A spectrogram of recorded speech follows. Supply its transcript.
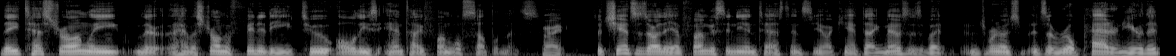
they test strongly, they have a strong affinity to all these antifungal supplements. Right. So chances are they have fungus in the intestines. You know, I can't diagnose this, but it's a real pattern here that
